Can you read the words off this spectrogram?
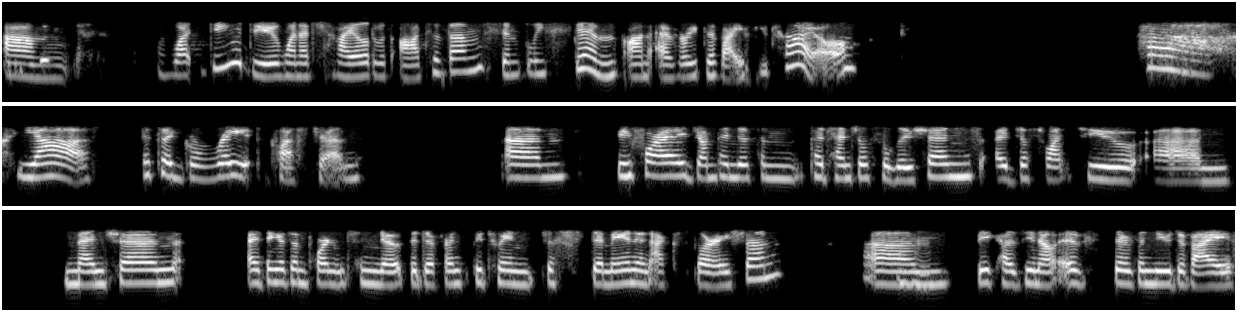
um, what do you do when a child with autism simply stims on every device you trial? yeah, it's a great question. Um, before I jump into some potential solutions, I just want to um, mention I think it's important to note the difference between just stimming and exploration. Um, mm-hmm. Because, you know, if there's a new device,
